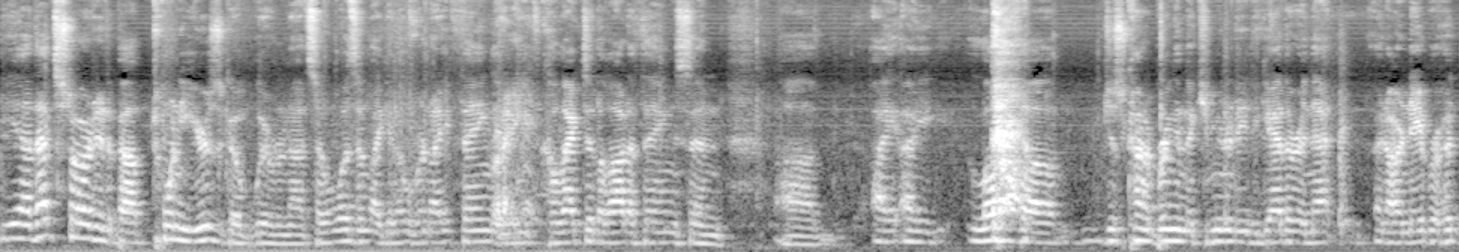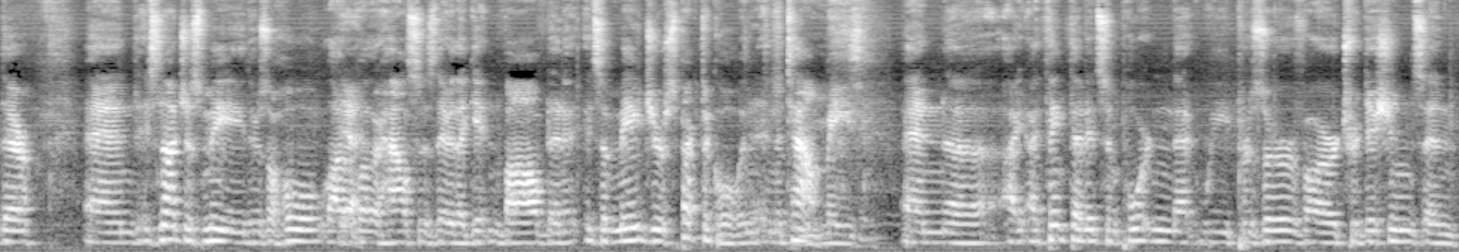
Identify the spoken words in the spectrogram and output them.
Yeah, that started about 20 years ago, believe it or not. So it wasn't like an overnight thing. Right. And we've collected a lot of things, and uh, I, I, love uh, just kind of bringing the community together in that in our neighborhood there. And it's not just me. There's a whole lot yeah. of other houses there that get involved, and it, it's a major spectacle in, in the town. Amazing and uh, I, I, think that it's important that we preserve our traditions and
